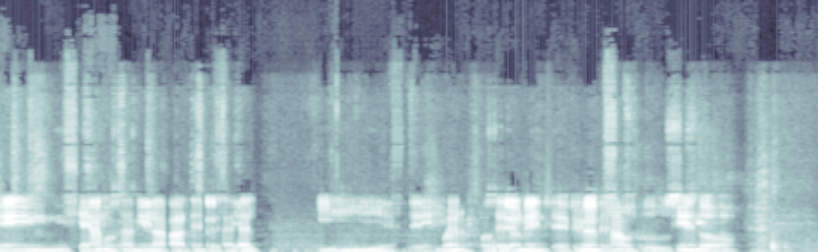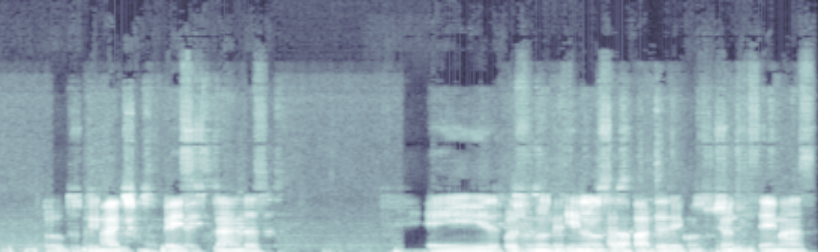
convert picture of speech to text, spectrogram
que iniciamos también la parte empresarial y, este, bueno, posteriormente, primero empezamos produciendo productos primarios como peces, plantas, eh, después fuimos metiéndonos a la parte de construcción de sistemas,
